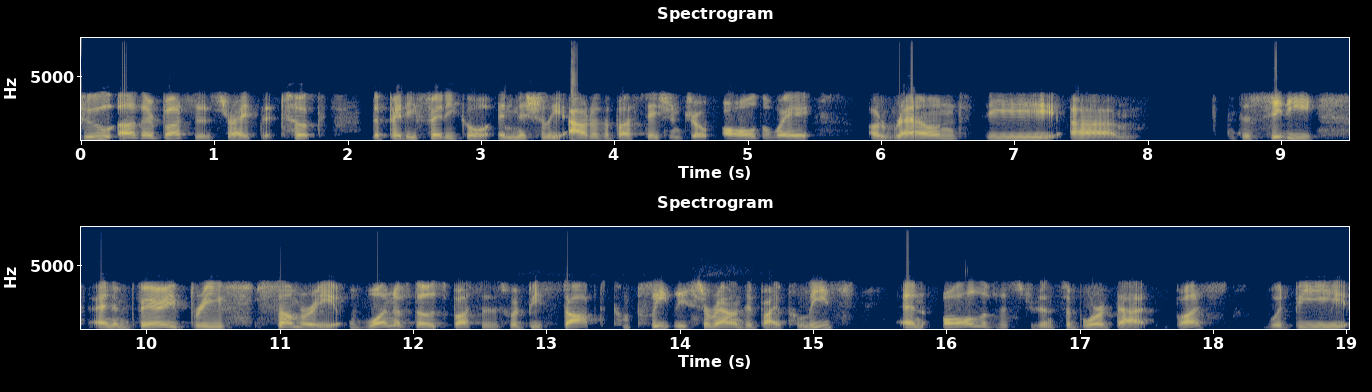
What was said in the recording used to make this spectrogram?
two other buses, right, that took the periférico initially out of the bus station, drove all the way around the um, the city. And in very brief summary, one of those buses would be stopped, completely surrounded by police, and all of the students aboard that bus would be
